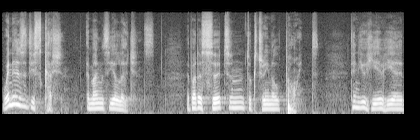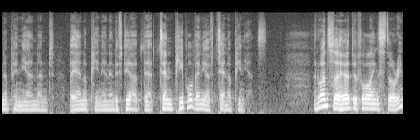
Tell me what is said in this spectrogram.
When there's a discussion among theologians about a certain doctrinal point, then you hear here an opinion and there an opinion, and if there are, there are ten people, then you have ten opinions. And once I heard the following story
